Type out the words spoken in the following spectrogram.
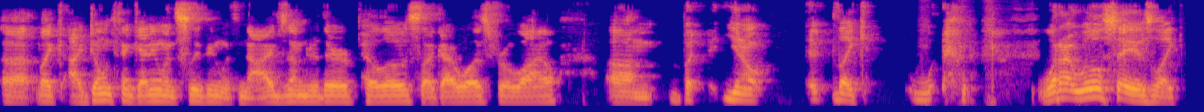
Uh, like I don't think anyone's sleeping with knives under their pillows like I was for a while. Um, but you know, it, like w- what I will say is like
